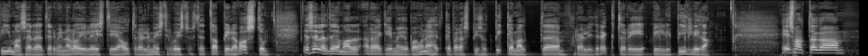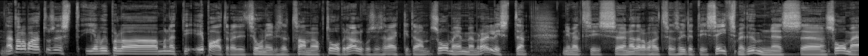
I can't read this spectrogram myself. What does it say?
viimasele Terminal Oil Eesti autoralli meistrivõistluste etapile vastu. Ja sellel teemal räägime juba mõne hetke pärast pisut pikemalt äh, ralli direktori Villi Pihliga esmalt aga nädalavahetusest ja võib-olla mõneti ebatraditsiooniliselt saame oktoobri alguses rääkida Soome MM-rallist. nimelt siis nädalavahetusel sõideti seitsmekümnes Soome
